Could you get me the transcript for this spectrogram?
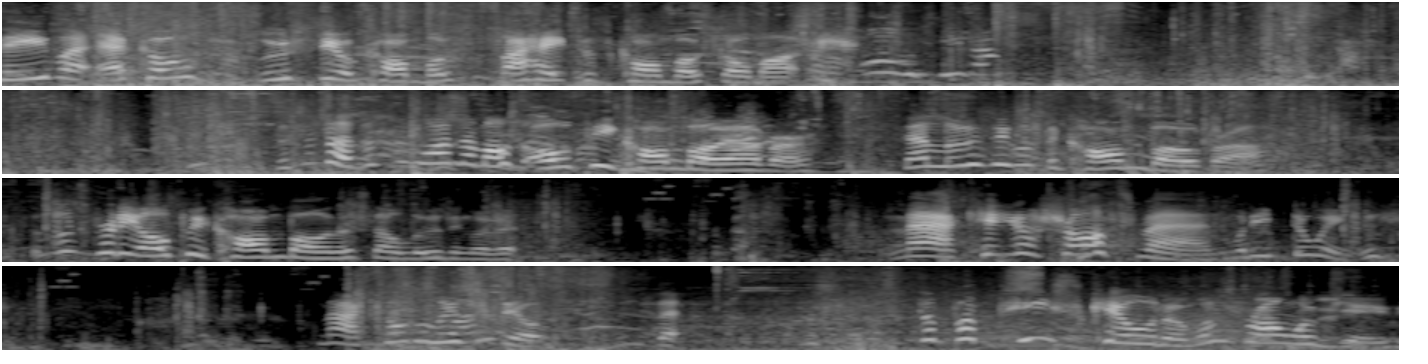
D.Va Echo Lucio combo. I hate this combo so much. This is the this is one of the most OP combo ever. They're losing with the combo, bruh. This is pretty OP combo and they're still losing with it. Mac, hit your shots, man. What are you doing? Mac, kill the steal. The, the, the Baptiste killed him. What's wrong with you?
